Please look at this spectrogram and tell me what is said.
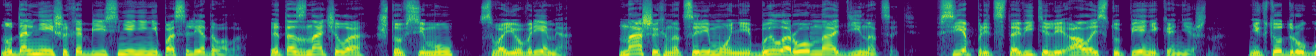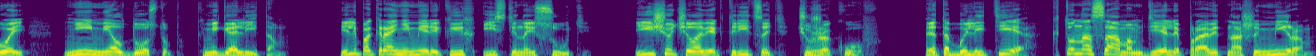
Но дальнейших объяснений не последовало. Это значило, что всему свое время. Наших на церемонии было ровно одиннадцать. Все представители алой ступени, конечно. Никто другой не имел доступ к мегалитам. Или, по крайней мере, к их истинной сути. И еще человек 30 чужаков. Это были те, кто на самом деле правит нашим миром,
